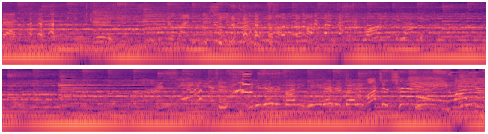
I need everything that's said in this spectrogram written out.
back. Good. You're lying. come on, come on. Flaunt it, get out there. Two. We need everybody. We need everybody. Watch your train! Watch your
